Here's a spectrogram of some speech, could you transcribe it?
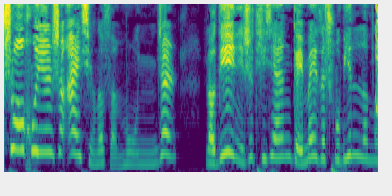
说婚姻是爱情的坟墓，你这老弟你是提前给妹子出殡了吗？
